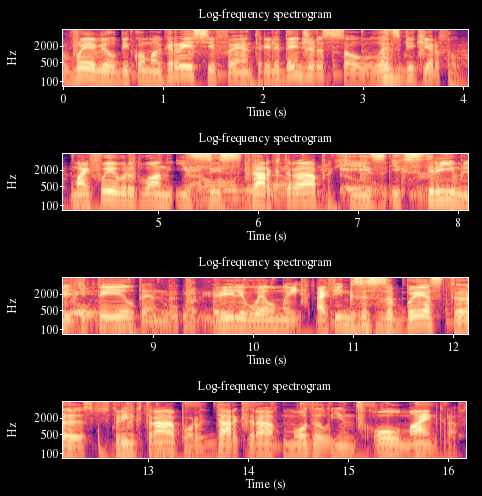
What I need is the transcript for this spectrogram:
they will become aggressive and really dangerous, so let's be careful. My favorite one is this Dark Trap, he is extremely detailed and really well made. I think this is the best uh, Spring Trap or Dark Trap model in whole Minecraft.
